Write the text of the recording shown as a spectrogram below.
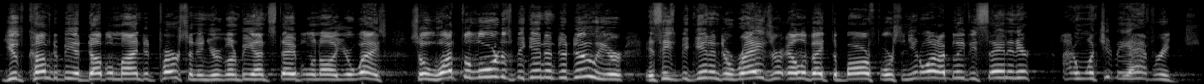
you've come to be a double minded person and you're going to be unstable in all your ways. So, what the Lord is beginning to do here is He's beginning to raise or elevate the bar for us. And you know what I believe He's saying in here? I don't want you to be average.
